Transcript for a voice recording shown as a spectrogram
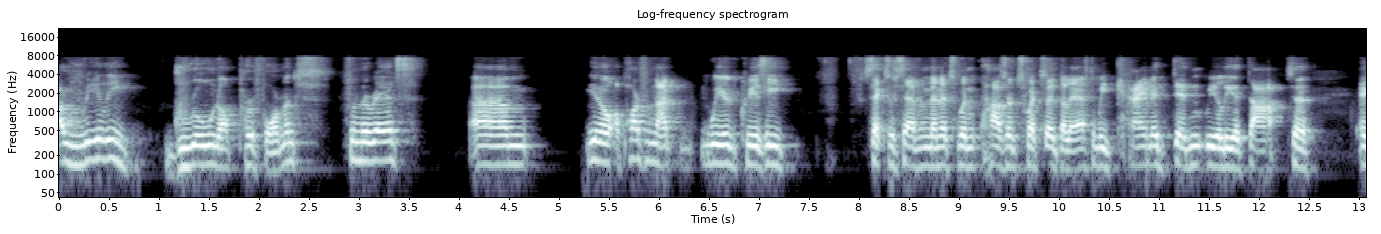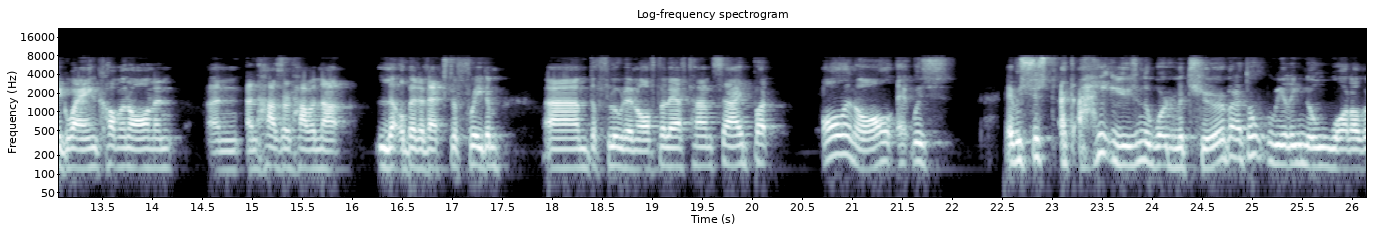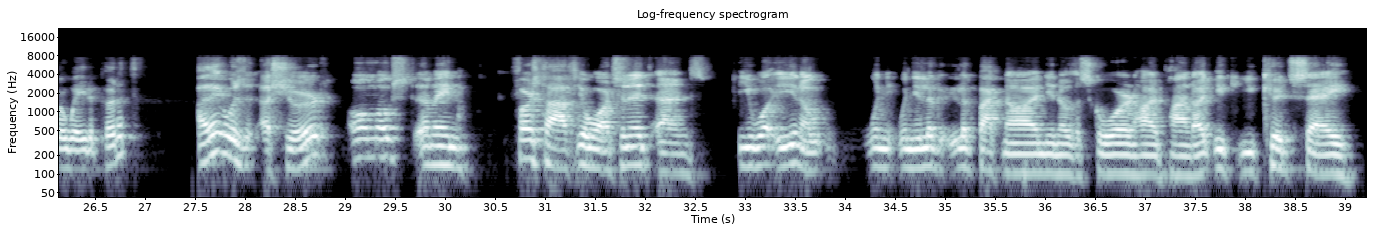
a really grown up performance from the Reds. Um, you know, apart from that weird, crazy six or seven minutes when Hazard switched out the left, and we kind of didn't really adapt to Higuain coming on and, and, and Hazard having that little bit of extra freedom um, to float in off the left hand side. But all in all, it was it was just I, I hate using the word mature, but I don't really know what other way to put it. I think it was assured almost. I mean, first half, you're watching it, and you you know when when you look you look back now and you know the score and how it panned out, you you could say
